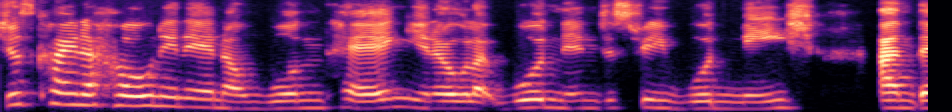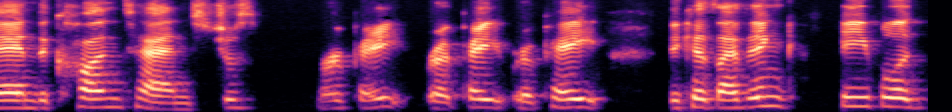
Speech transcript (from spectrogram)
just kind of honing in on one thing, you know, like one industry, one niche, and then the content, just repeat, repeat, repeat. Because I think people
